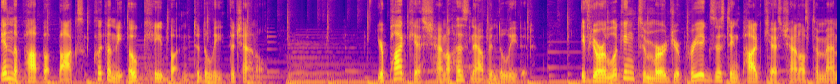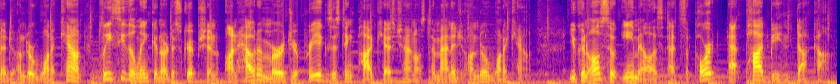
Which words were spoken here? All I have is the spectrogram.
In the pop up box, click on the OK button to delete the channel. Your podcast channel has now been deleted. If you are looking to merge your pre existing podcast channels to manage under one account, please see the link in our description on how to merge your pre existing podcast channels to manage under one account. You can also email us at support at podbean.com.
